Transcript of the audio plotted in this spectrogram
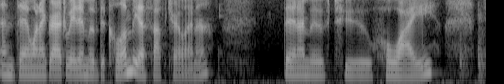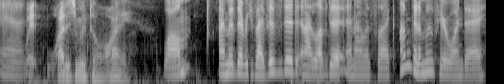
And then when I graduated, moved to Columbia, South Carolina. Then I moved to Hawaii. And Wait, why did you move to Hawaii? well, I moved there because I visited and I loved it. And I was like, I'm going to move here one day.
